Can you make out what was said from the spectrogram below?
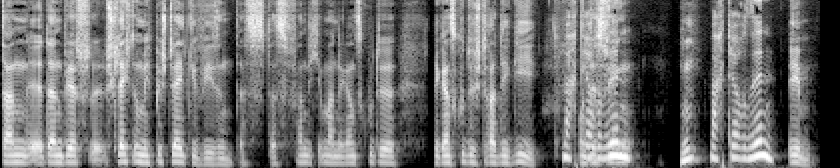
dann, äh, dann wäre es schlecht um mich bestellt gewesen. Das, das fand ich immer eine ganz gute, eine ganz gute Strategie. Macht ja auch deswegen, Sinn. Hm? Macht ja auch Sinn. Eben.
